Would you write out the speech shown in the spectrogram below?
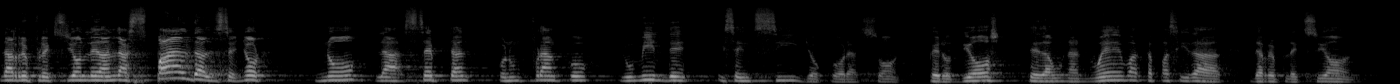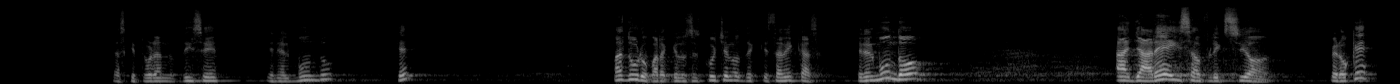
la reflexión, le dan la espalda al Señor, no la aceptan con un franco y humilde y sencillo corazón. Pero Dios te da una nueva capacidad de reflexión. La escritura nos dice, en el mundo, ¿qué? Más duro para que los escuchen los de que están en casa. En el mundo hallaréis aflicción. ¿Pero qué?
